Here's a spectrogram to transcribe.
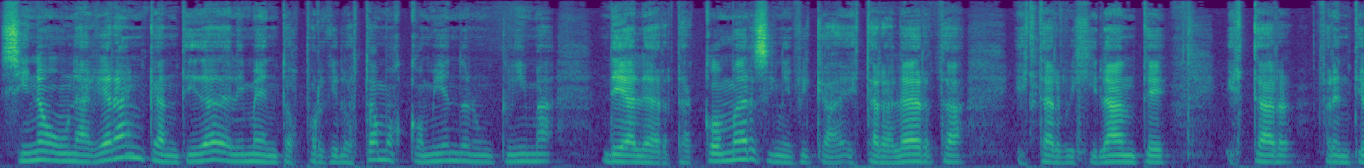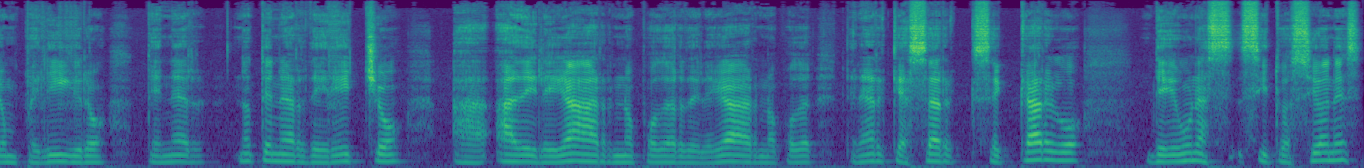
sino una gran cantidad de alimentos porque lo estamos comiendo en un clima de alerta. Comer significa estar alerta, estar vigilante, estar frente a un peligro, tener, no tener derecho a, delegar, no poder delegar, no poder tener que hacerse cargo de unas situaciones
